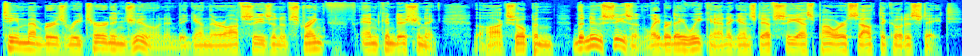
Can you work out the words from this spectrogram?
Team members return in June and begin their off-season of strength and conditioning. The Hawks open the new season Labor Day weekend against FCS Power South Dakota State.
